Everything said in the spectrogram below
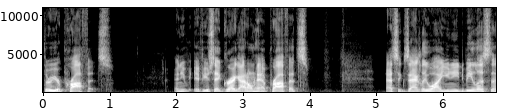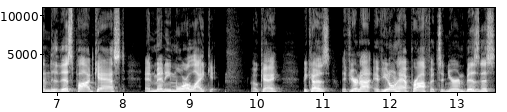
through your profits? And if you say, Greg, I don't have profits, that's exactly why you need to be listening to this podcast and many more like it. Okay? Because if you're not if you don't have profits and you're in business,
